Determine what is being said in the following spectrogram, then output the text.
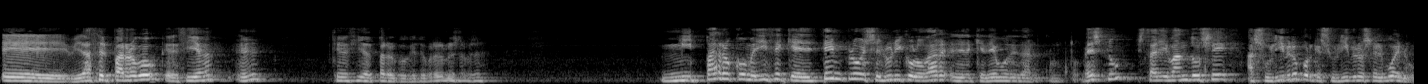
eh, mirad el párroco que decía, ¿eh? ¿qué decía el párroco? Que te mi párroco me dice que el templo es el único lugar en el que debo de dar culto. ¿Ves tú? Está llevándose a su libro porque su libro es el bueno.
